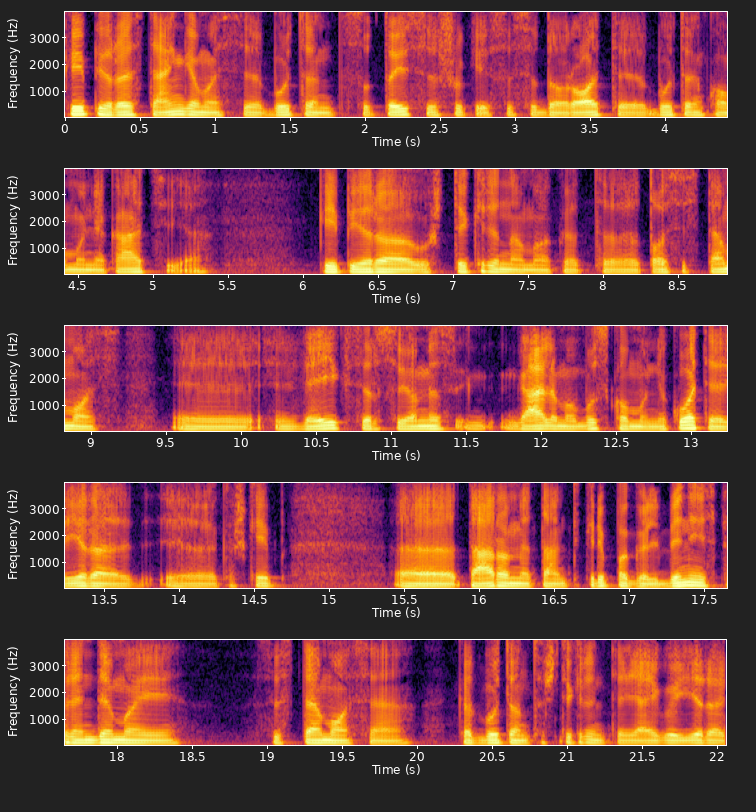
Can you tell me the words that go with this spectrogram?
kaip yra stengiamasi būtent su tais iššūkiais susidoroti, būtent komunikacija. Kaip yra užtikrinama, kad e, tos sistemos veiks ir su jomis galima bus komunikuoti, ar yra kažkaip daromi tam tikri pagalbiniai sprendimai sistemose kad būtent užtikrinti, jeigu yra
